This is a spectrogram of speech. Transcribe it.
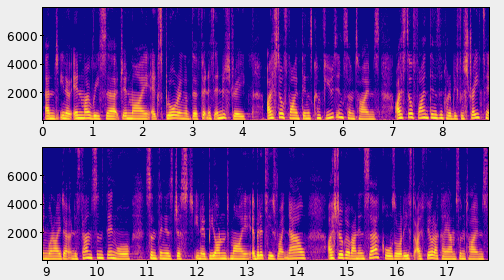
And, you know, in my research, in my exploring of the fitness industry, I still find things confusing sometimes. I still find things incredibly frustrating when I don't understand something or something is just, you know, beyond my abilities right now. I still go around in circles, or at least I feel like I am sometimes.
